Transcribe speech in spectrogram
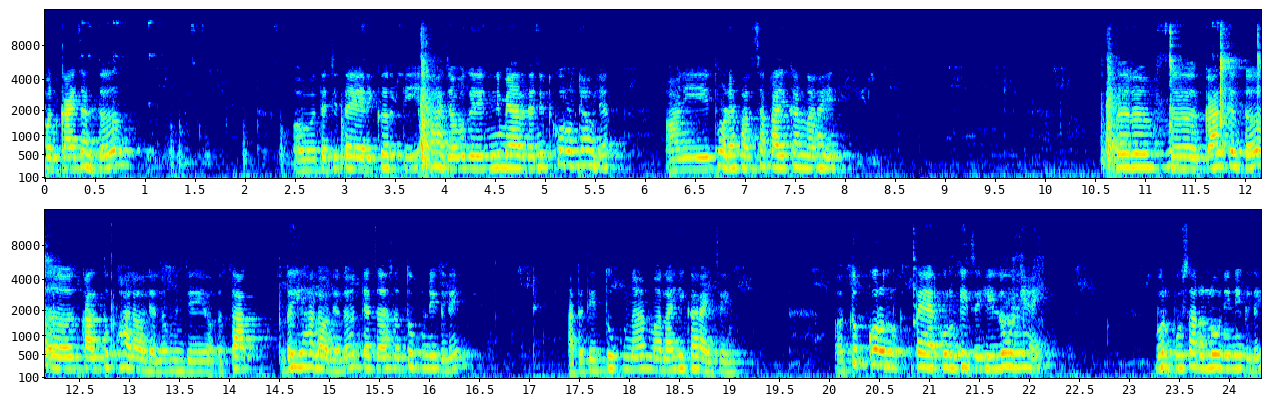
पण काय झालं त्याची तयारी करते. भाज्या वगैरे निम्या अर्ध्या नीट करून ठेवल्यात. आणि थोड्याफार सकाळी करणार आहेत तर काल केलं काल तूप हलावलेलं म्हणजे ताक दही हलावलेलं त्याचं असं तूप निघले. आता ते तूप ना मला ही करायचंय. आहे तूप करून तयार करून घ्यायचं ही लोणी आहे. भरपूर सारं लोणी निघले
